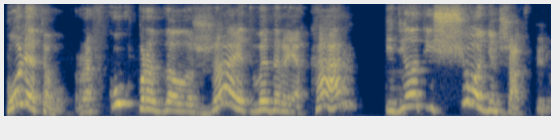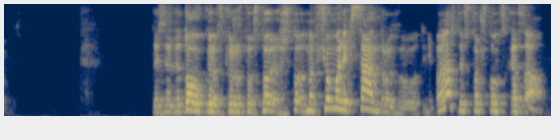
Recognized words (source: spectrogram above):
более того, Равкук продолжает Ведер Якар и делает еще один шаг вперед. То есть это то, скажу, что, что, что, на чем Александру вот, не понравилось, то есть то, что он сказал.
